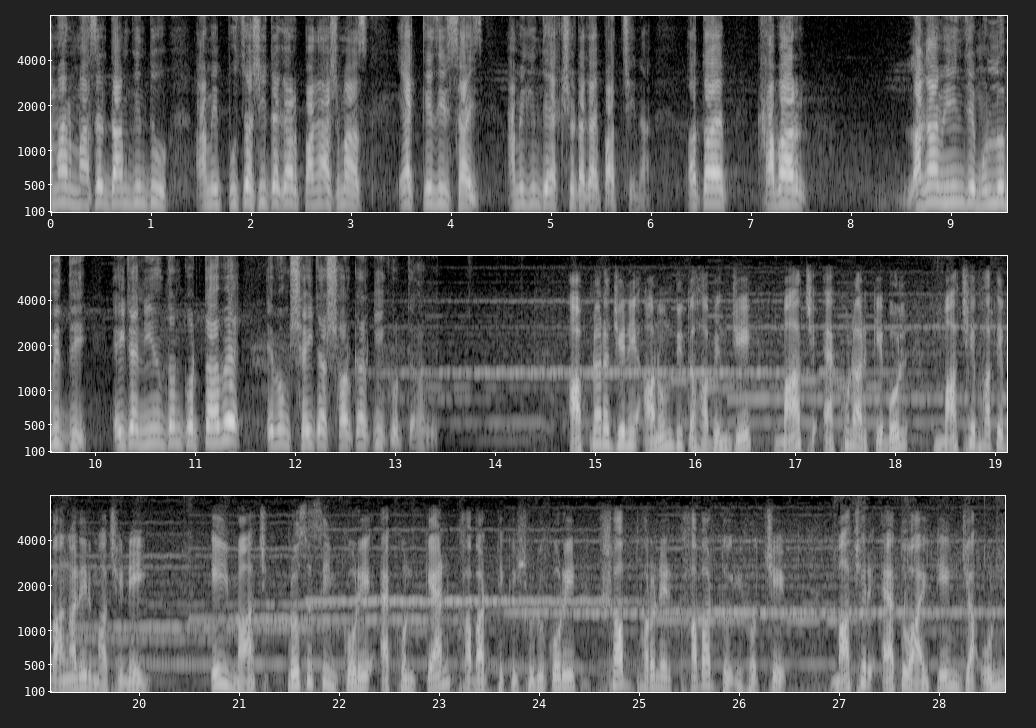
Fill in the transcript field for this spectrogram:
আমার মাছের দাম কিন্তু আমি পঁচাশি টাকার পাঙাশ মাছ এক কেজির সাইজ আমি কিন্তু একশো টাকায় পাচ্ছি না। অতএব খাবার লাগামহীন যে মূল্যবৃদ্ধি, এইটা নিয়ন্ত্রণ করতে হবে এবং সেইটা সরকার কি করতে হবে? আপনারা জেনে আনন্দিত হবেন যে মাছ এখন আর কেবল মাছে ভাতে বাঙালির মাছে নেই। এই মাছ প্রসেসিং করে এখন ক্যান খাবার থেকে শুরু করে সব ধরনের খাবার তৈরি হচ্ছে। মাছের এত আইটেম যা অন্য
